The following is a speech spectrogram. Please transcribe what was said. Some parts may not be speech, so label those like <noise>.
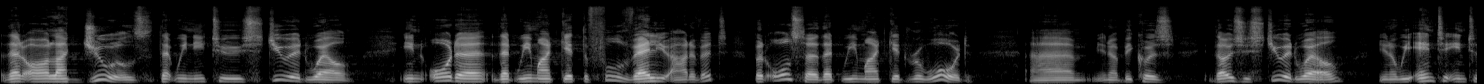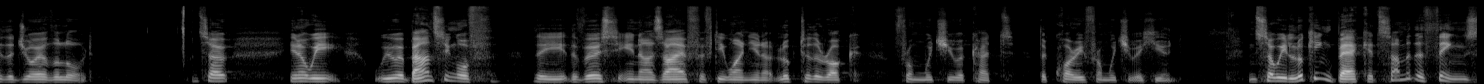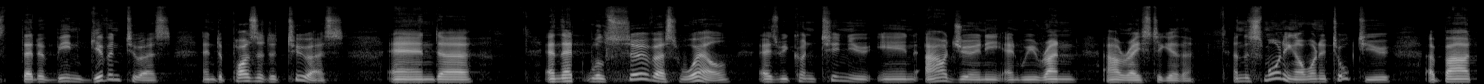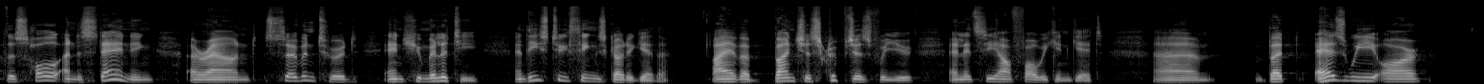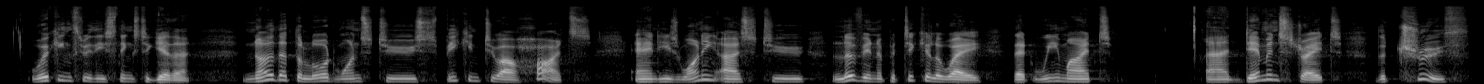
that are like jewels that we need to steward well in order that we might get the full value out of it, but also that we might get reward. Um, you know, because those who steward well, you know, we enter into the joy of the Lord. And so, you know, we we were bouncing off the, the verse in Isaiah 51, you know, look to the rock from which you were cut, the quarry from which you were hewn. And so we're looking back at some of the things that have been given to us and deposited to us, and, uh, and that will serve us well as we continue in our journey and we run our race together. And this morning, I want to talk to you about this whole understanding around servanthood and humility and these two things go together. I have a bunch of scriptures for you, and let's see how far we can get. Um, but as we are working through these things together, know that the Lord wants to speak into our hearts, and He's wanting us to live in a particular way that we might uh, demonstrate the truth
